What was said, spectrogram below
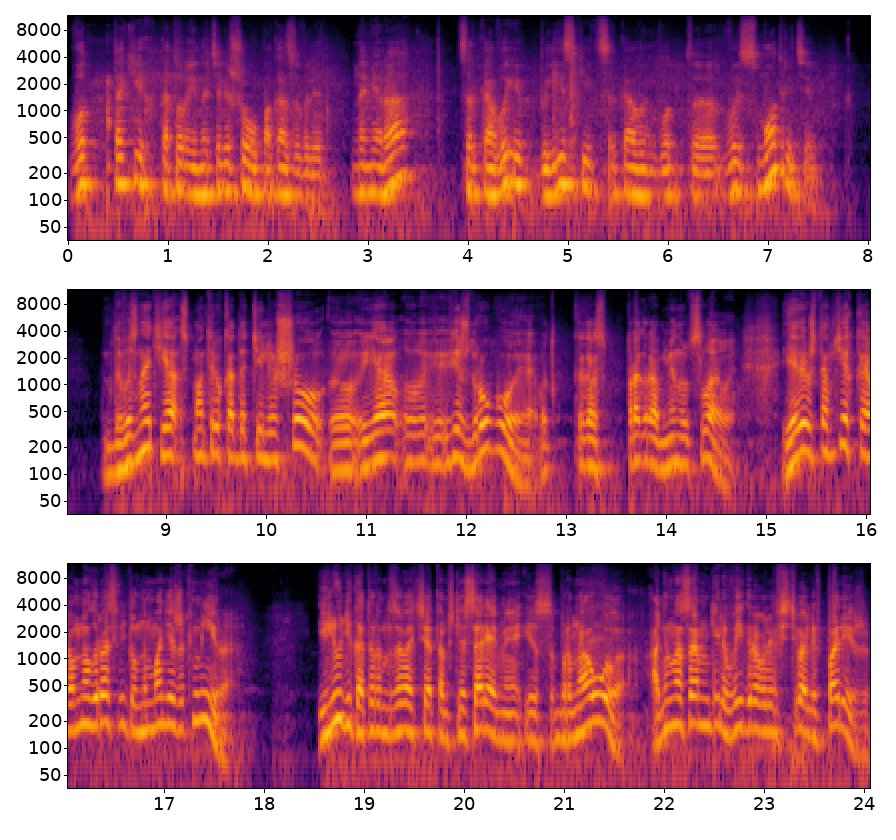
Вот таких, которые на телешоу показывали номера, цирковые, близкие к цирковым, вот э, вы смотрите? Да вы знаете, я смотрю, когда телешоу, э, я э, вижу другое. Вот как раз программа «Минут славы». Я вижу там тех, кого я много раз видел на манежах мира. И люди, которые называют себя там слесарями из Барнаула, они на самом деле выигрывали фестивали в Париже.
